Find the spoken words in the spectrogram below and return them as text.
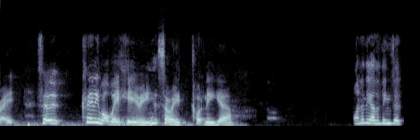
Great. So clearly what we're hearing, sorry, Courtney, yeah. One of the other things that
